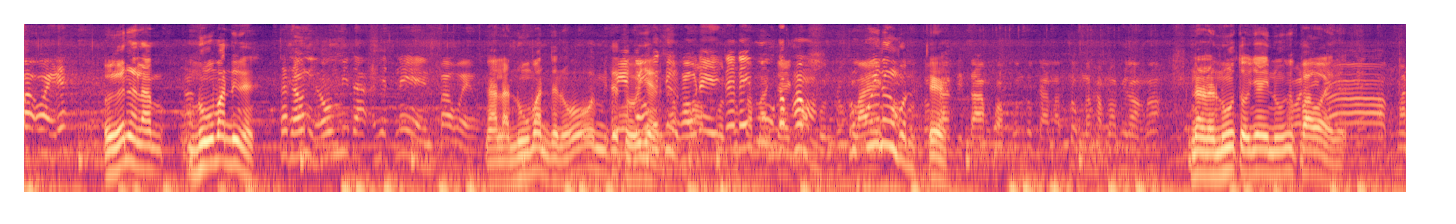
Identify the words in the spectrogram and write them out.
ปลาอ้อยเด้เออนั่นล่ะหนูมันนี่น่ะถ้าแถวนี้เขามีแต่เฮ็ดแน่ปลาอ้อยนั่นล่ะหนูมันแต่โอ้ยมีแต่ตัวใหญ่ซื้อเขาได้ได้ได้กูกับห้ำทุกคุยหนึงบุญขอบคุณทุกการติดตามขอบคุณทุกการรับชมนะครับน้องพี่น้องเนาะนั่นล่ะหนูตัวใหญ่หนูอยู่เป้าไว้เนี่ยมา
